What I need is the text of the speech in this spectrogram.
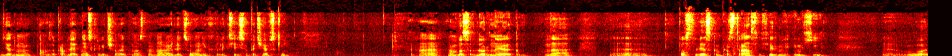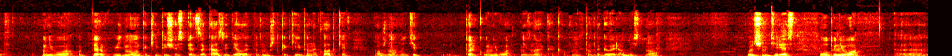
я думаю, там заправляет несколько человек, но основное лицо у них Алексей Сапачевский, э, амбассадор, наверное, на постсоветском пространстве фирме Инхи. Вот у него, во-первых, видимо, он какие-то еще спецзаказы делает, потому что какие-то накладки можно найти только у него. Не знаю, как у них там договоренность, но очень интересно. Вот у него э,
